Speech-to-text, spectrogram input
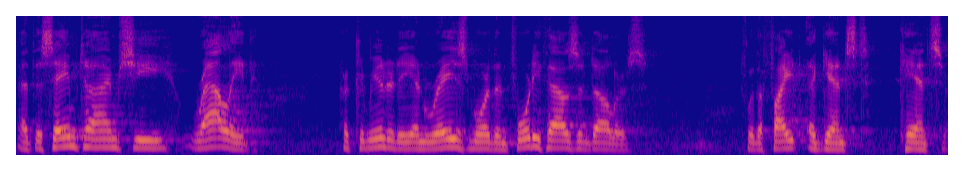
At the same time, she rallied her community and raised more than $40,000 for the fight against cancer.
